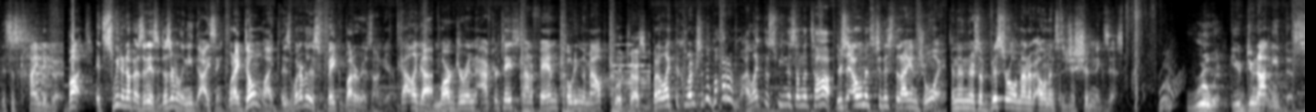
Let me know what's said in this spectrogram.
This is kind of good. But it's sweet enough as it is. It doesn't really need the icing. What I don't like is whatever this fake butter is on here. It's got like a margarine aftertaste. Not a fan. Coating the mouth. Grotesque. But I like the crunch on the bottom. I like the sweetness on the top. There's elements to this that I enjoy. And then there's a visceral amount of elements that just shouldn't exist. Ruin. You do not need this.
